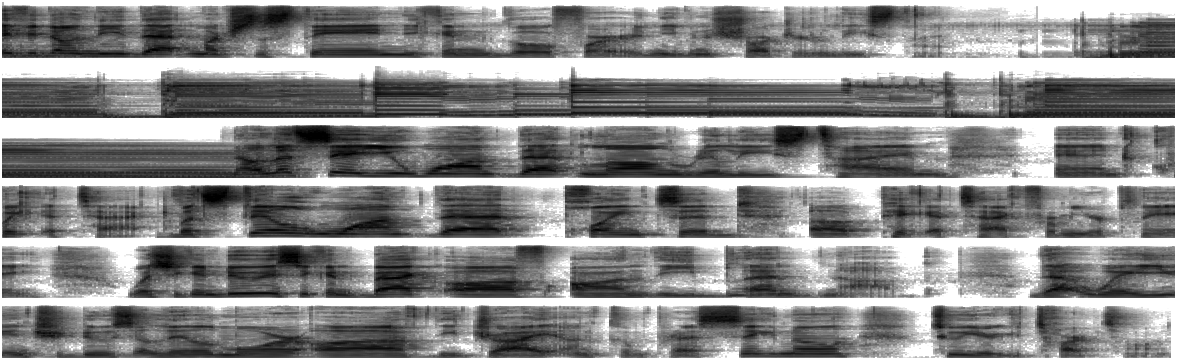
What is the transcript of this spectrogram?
if you don't need that much sustain, you can go for an even shorter release time. Now let's say you want that long release time and quick attack, but still want that pointed uh, pick attack from your playing. What you can do is you can back off on the blend knob. That way you introduce a little more of the dry uncompressed signal to your guitar tone.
